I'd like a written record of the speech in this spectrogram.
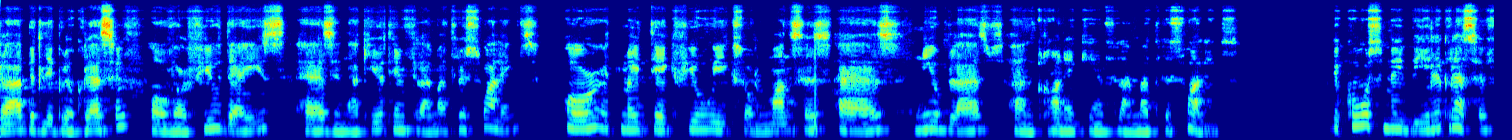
rapidly progressive over a few days as in acute inflammatory swellings, or it may take few weeks or months as neoplasms and chronic inflammatory swellings. The course may be regressive,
